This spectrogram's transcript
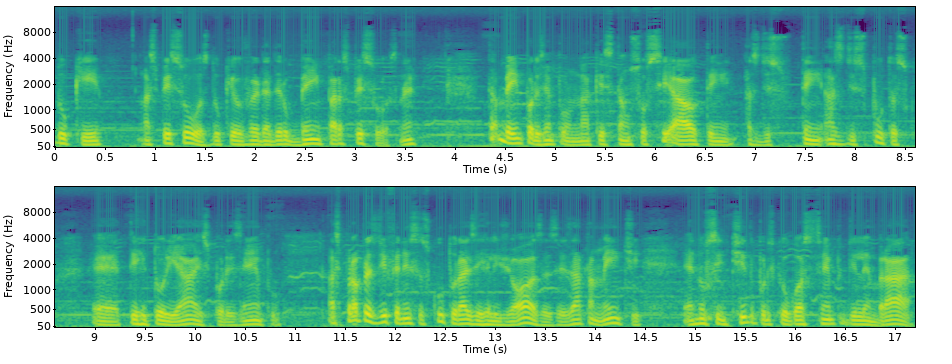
do que as pessoas, do que o verdadeiro bem para as pessoas, né? Também, por exemplo, na questão social, tem as, tem as disputas é, territoriais, por exemplo, as próprias diferenças culturais e religiosas, exatamente é no sentido, por isso que eu gosto sempre de lembrar,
